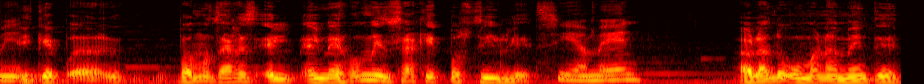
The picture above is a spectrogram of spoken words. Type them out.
y que podamos darles el, mejor mensaje posible. Sí, amén. Hablando humanamente,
